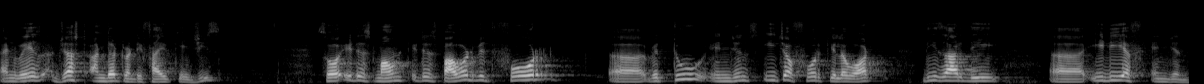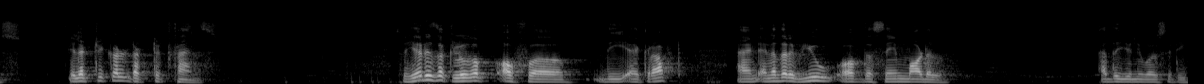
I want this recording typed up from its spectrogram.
and weighs just under 25 kgs. So, it is mount it is powered with 4 uh, with 2 engines each of 4 kilowatt these are the uh, EDF engines electrical ducted fans. So, here is a close up of uh, the aircraft and another view of the same model at the university.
